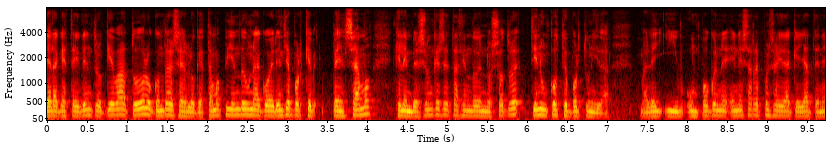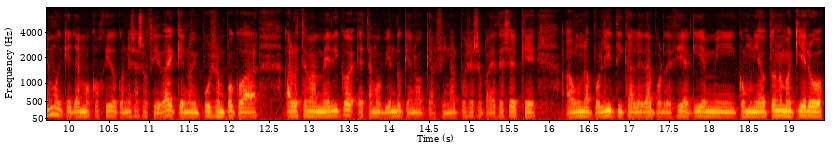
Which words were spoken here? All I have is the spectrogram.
ahora que estáis dentro, ¿qué va? Todo lo contrario, o sea, lo que estamos pidiendo es una coherencia porque pensamos que la inversión que se está haciendo en nosotros tiene un coste oportunidad, ¿vale? Y un poco en, esa responsabilidad que ya tenemos y que ya hemos cogido con esa sociedad y que nos impulsa un poco a los temas médicos, estamos viendo que no, que al final pues eso parece ser que a una política le da por decir aquí en mi comunidad autónoma quiero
